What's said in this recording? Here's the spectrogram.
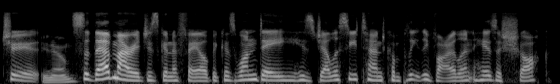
True. You know, So their marriage is going to fail because one day his jealousy turned completely violent. Here's a shock.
